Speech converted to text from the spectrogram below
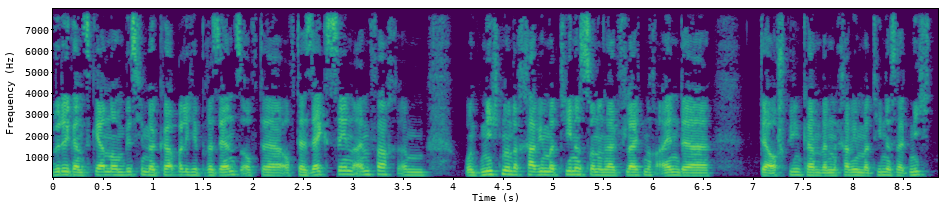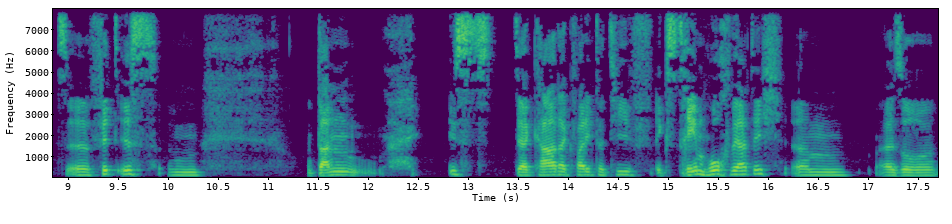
würde ganz gerne noch ein bisschen mehr körperliche Präsenz auf der auf der Sechs sehen einfach ähm, und nicht nur nach Javi Martinez, sondern halt vielleicht noch einen, der der auch spielen kann, wenn Javi Martinez halt nicht äh, fit ist. Ähm, dann ist der Kader qualitativ extrem hochwertig. Ähm, also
